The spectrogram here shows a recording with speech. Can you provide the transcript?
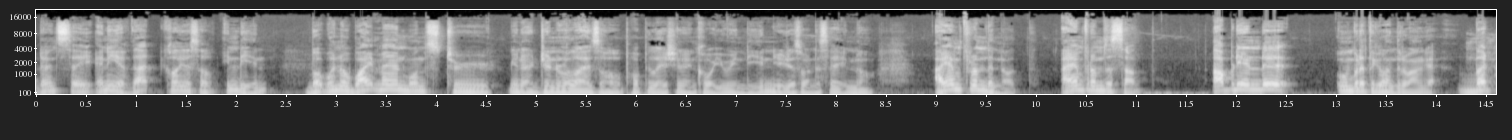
don't say any of that. Call yourself Indian. But when a white man wants to, you know, generalize the whole population and call you Indian, you just want to say, no, I am from the north, I am from the south. அப்படின்ட்டு உம்பரத்துக்கு வந்துருவாங்க பட்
